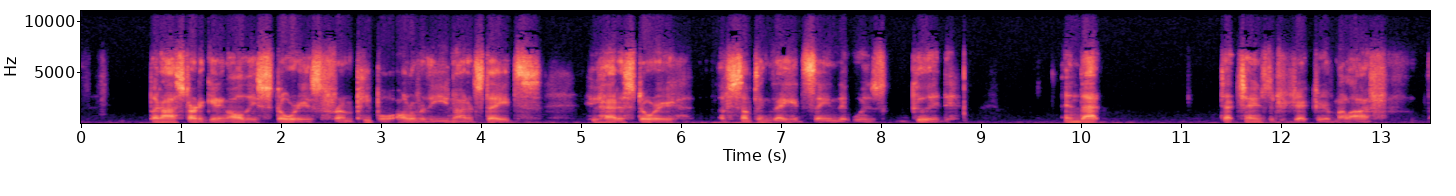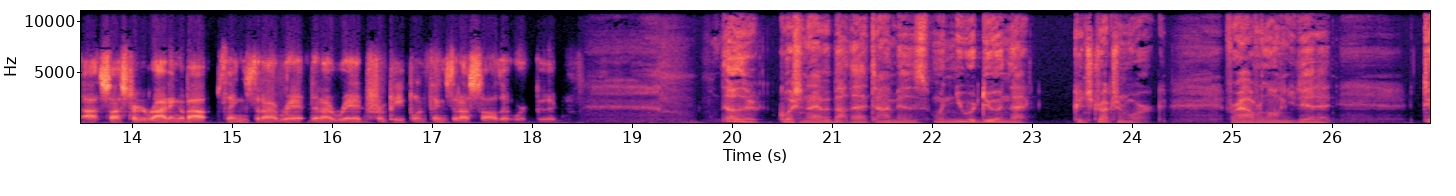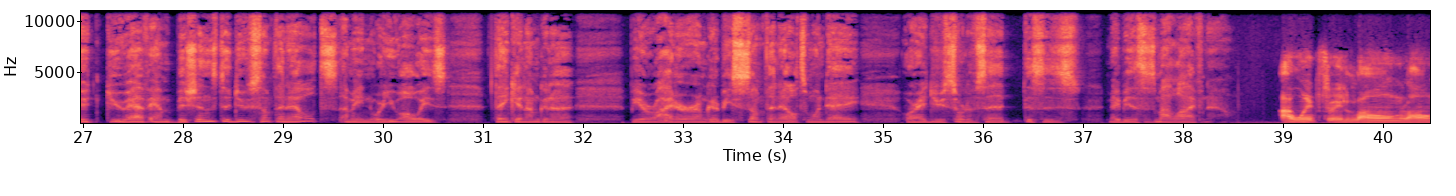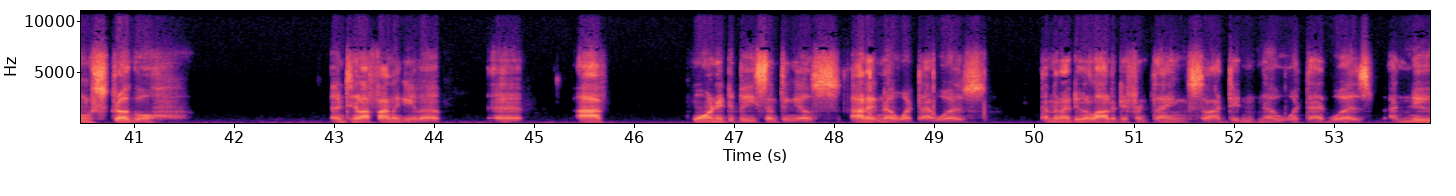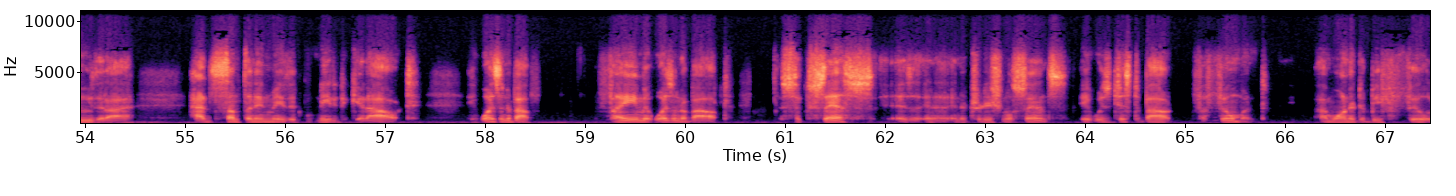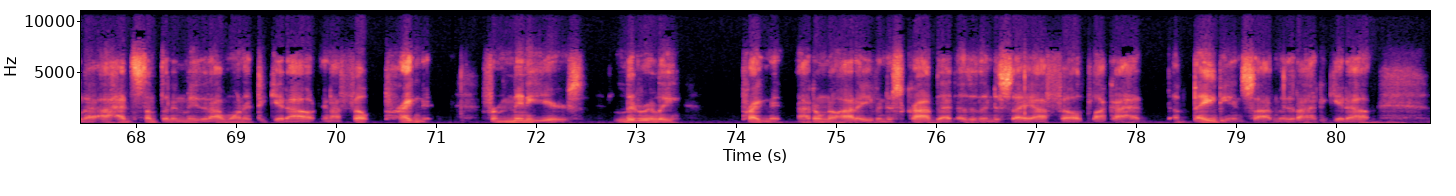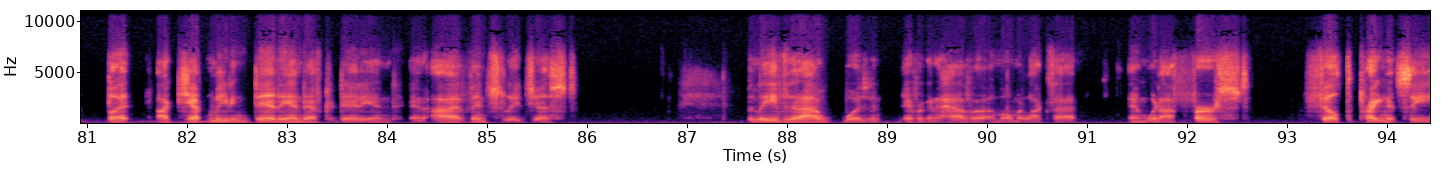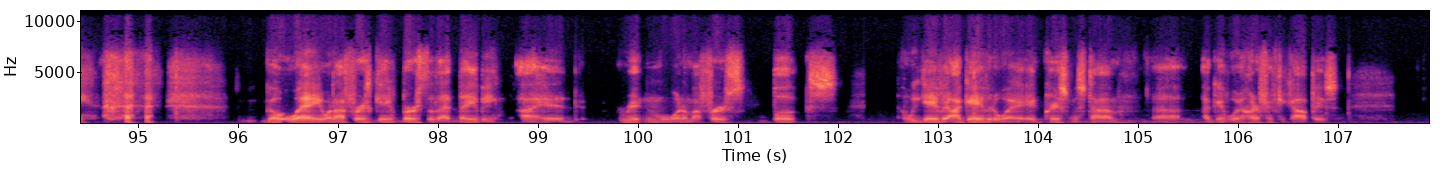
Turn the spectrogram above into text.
But I started getting all these stories from people all over the United States who had a story of something they had seen that was good. And that that changed the trajectory of my life. So I started writing about things that I read that I read from people and things that I saw that were good. The other question I have about that time is when you were doing that construction work for however long you did it, did you have ambitions to do something else? I mean, were you always thinking, I'm going to be a writer, I'm going to be something else one day? Or had you sort of said, this is maybe this is my life now? I went through a long, long struggle until I finally gave up. Uh, I wanted to be something else. I didn't know what that was. I mean, I do a lot of different things, so I didn't know what that was. I knew that I had something in me that needed to get out. It wasn't about fame. It wasn't about success as a, in, a, in a traditional sense. It was just about fulfillment. I wanted to be fulfilled. I, I had something in me that I wanted to get out, and I felt pregnant for many years, literally pregnant. I don't know how to even describe that other than to say I felt like I had a baby inside me that I had to get out. But I kept meeting dead end after dead end, and I eventually just believed that I wasn't ever going to have a, a, moment like that. and when I first felt the pregnancy go away, when I first gave birth to that baby, I had written one of my first books. We gave it. I gave it away at Christmas time. Uh, I gave away 150 copies.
